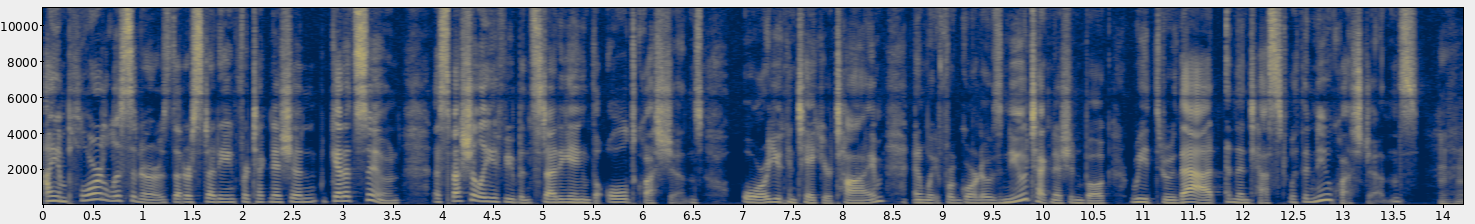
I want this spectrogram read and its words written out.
I implore listeners that are studying for technician, get it soon, especially if you've been studying the old questions. Or you can take your time and wait for Gordo's new technician book, read through that, and then test with the new questions. Mm-hmm.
